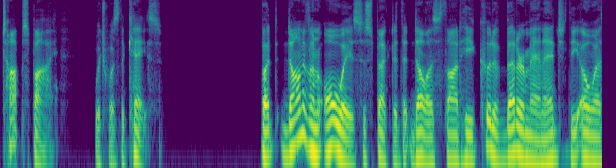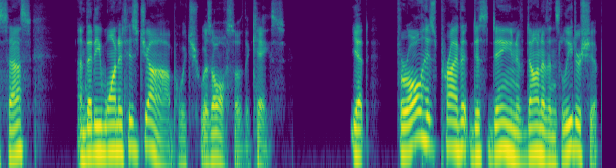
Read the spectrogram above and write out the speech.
top spy, which was the case. But Donovan always suspected that Dulles thought he could have better managed the OSS and that he wanted his job, which was also the case. Yet, for all his private disdain of Donovan's leadership,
